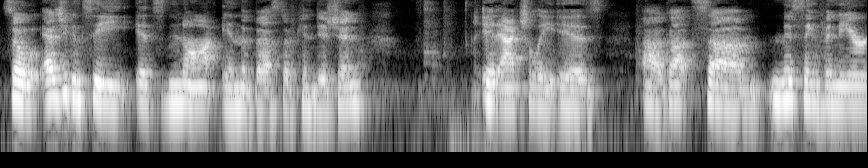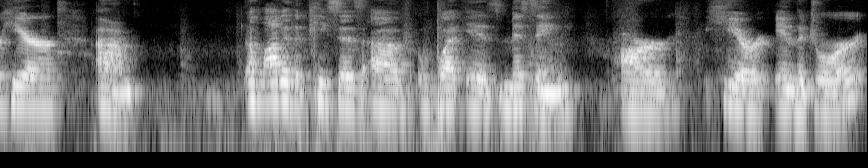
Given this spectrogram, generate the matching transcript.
So as you can see, it's not in the best of condition. It actually is uh, got some missing veneer here. Um, a lot of the pieces of what is missing are here in the drawer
